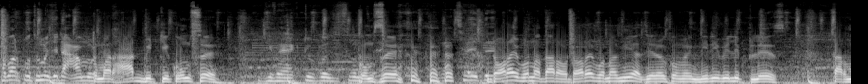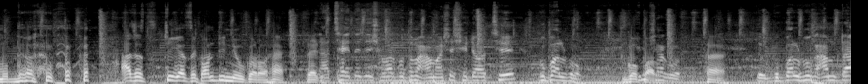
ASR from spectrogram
সবার প্রথমে যেটা আম তোমার হার্ট বিট কি কমছে? জি ভাই একটু কমছে? ডরাইবো না দাঁড়াও ডরাইবো না মিয়া যেরকম নিরিবিলি প্লেস তার মধ্যে আচ্ছা ঠিক আছে কন্টিনিউ করো হ্যাঁ রেডি রাজশাহীতে যে সবার প্রথমে আম আসে সেটা হচ্ছে গোপালভোগ গোপাল হ্যাঁ তো গোপালভোগ আমটা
